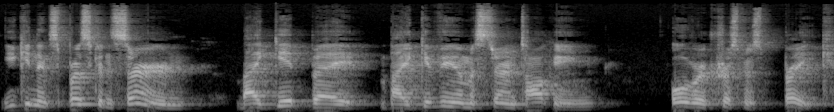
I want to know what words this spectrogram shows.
You can express concern by get by by giving him a stern talking over Christmas break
